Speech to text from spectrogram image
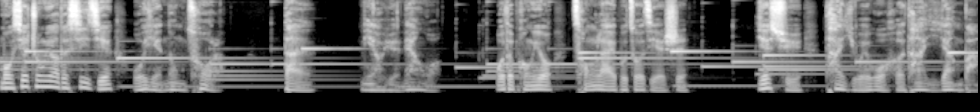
某些重要的细节我也弄错了，但你要原谅我。我的朋友从来不做解释，也许他以为我和他一样吧。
